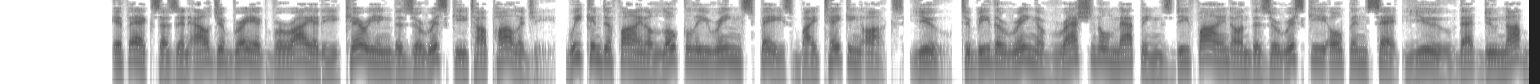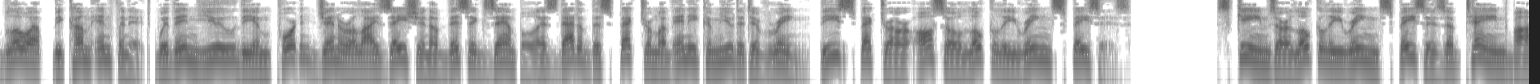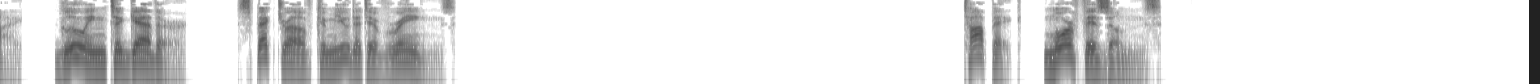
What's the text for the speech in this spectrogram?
If X is an algebraic variety carrying the Zariski topology, we can define a locally ringed space by taking OX U to be the ring of rational mappings defined on the Zariski open set U that do not blow up become infinite within U. The important generalization of this example is that of the spectrum of any commutative ring. These spectra are also locally ringed spaces. Schemes are locally ringed spaces obtained by gluing together spectra of commutative rings. Topic: Morphisms.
